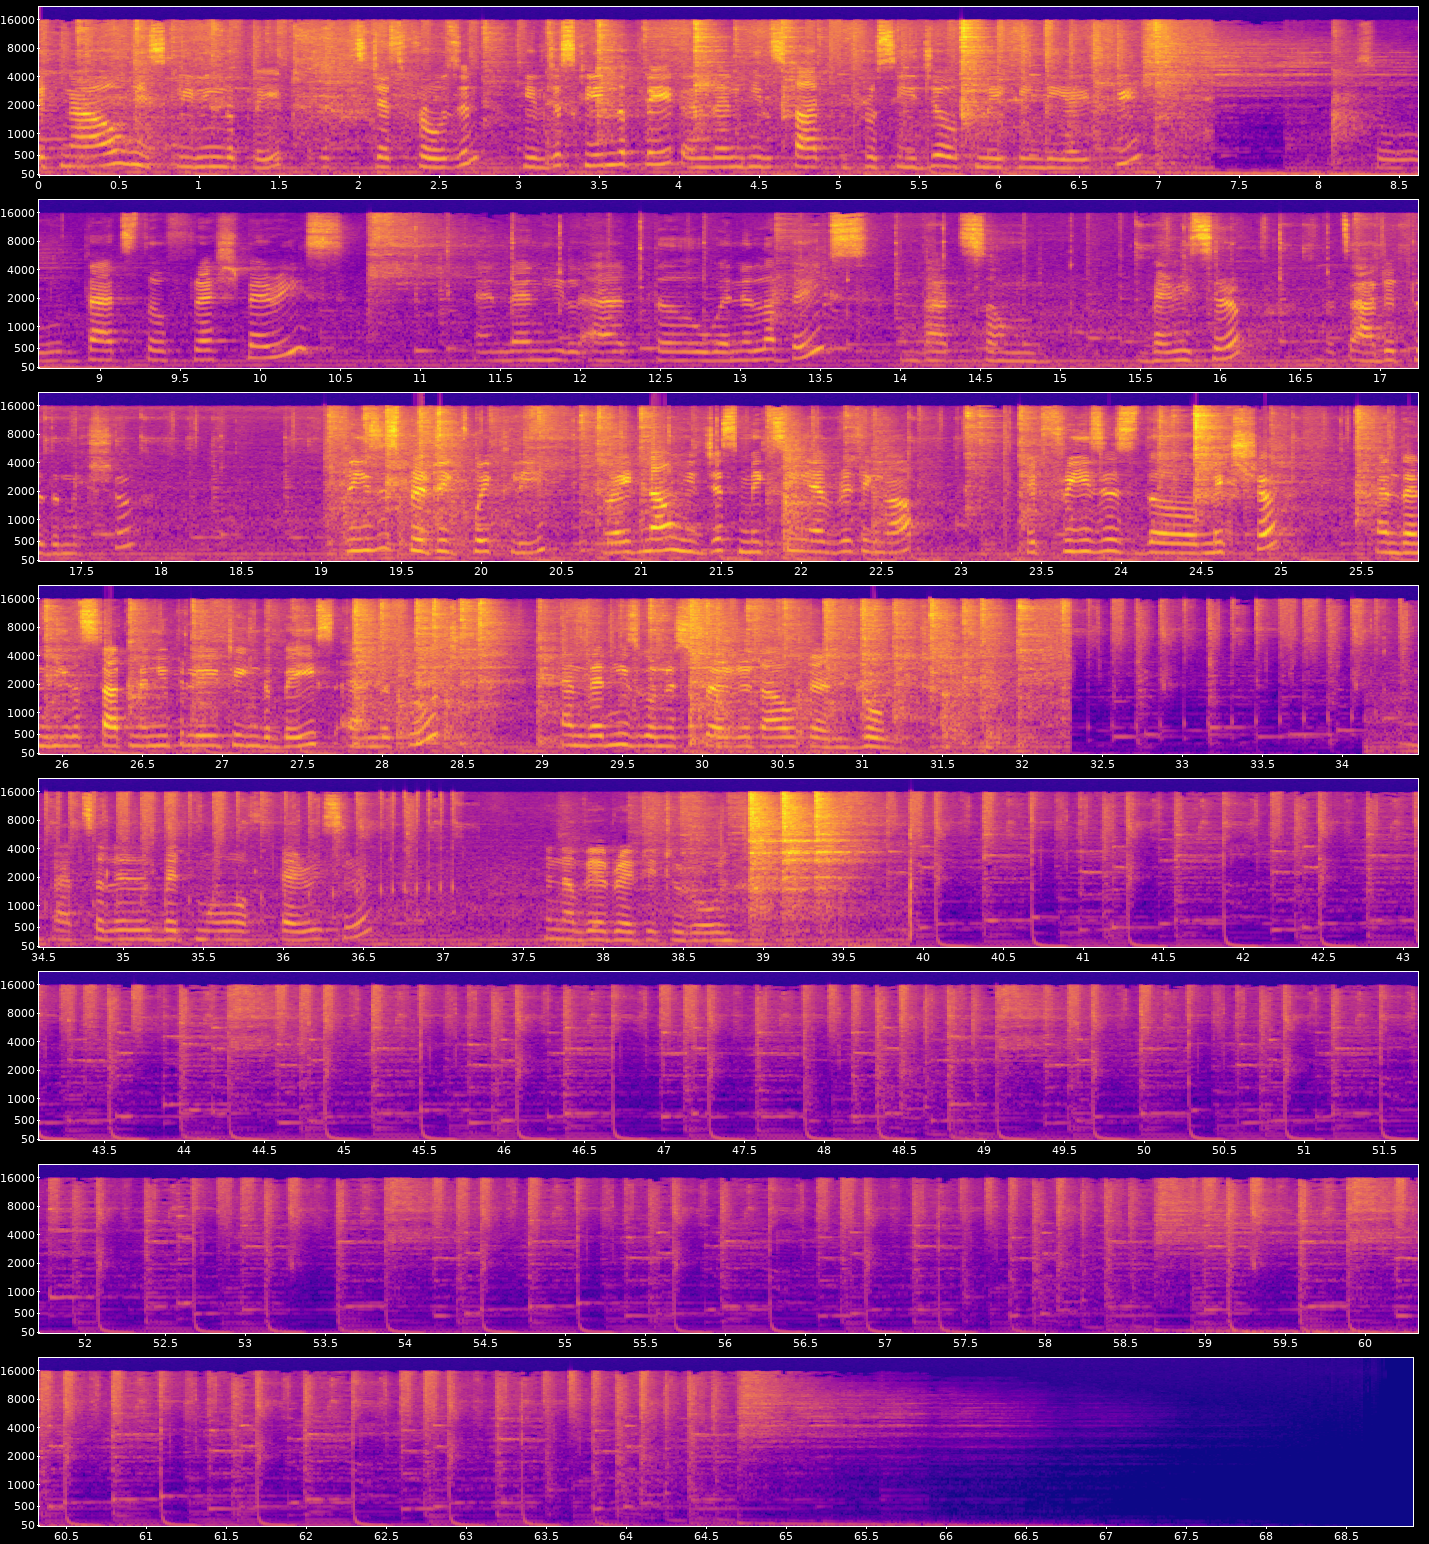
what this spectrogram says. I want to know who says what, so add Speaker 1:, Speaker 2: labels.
Speaker 1: Right now he's cleaning the plate. It's just frozen. He'll just clean the plate and then he'll start the procedure of making the ice cream. So that's the fresh berries and then he'll add the vanilla base and that's some berry syrup that's added to the mixture. Freezes pretty quickly. Right now he's just mixing everything up. It freezes the mixture and then he'll start manipulating the base and the fruit and then he's going to spread it out and roll it. That's a little bit more of berry syrup and now we're ready to roll.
